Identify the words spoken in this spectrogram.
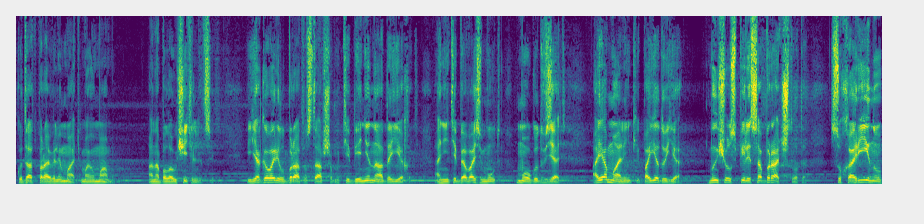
куда отправили мать, мою маму. Она была учительницей. И я говорил брату старшему, тебе не надо ехать. Они тебя возьмут, могут взять. А я маленький, поеду я. Мы еще успели собрать что-то. Сухарину,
